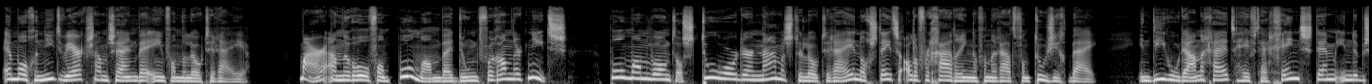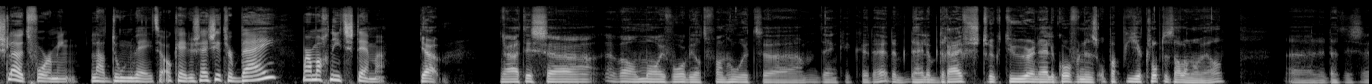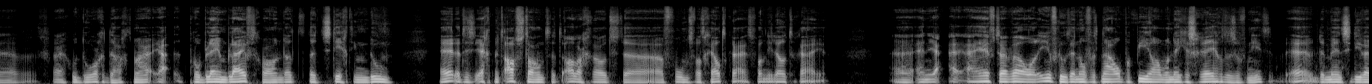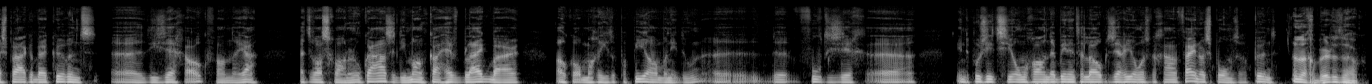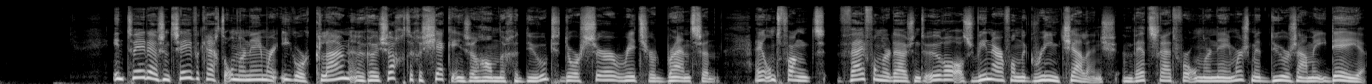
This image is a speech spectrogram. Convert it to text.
en mogen niet werkzaam zijn bij een van de loterijen. Maar aan de rol van Poelman bij Doen verandert niets. Poelman woont als toehoorder namens de loterijen nog steeds alle vergaderingen van de Raad van Toezicht bij. In die hoedanigheid heeft hij geen stem in de besluitvorming, laat doen weten. Oké, dus hij zit erbij, maar mag niet stemmen. Ja, ja het is uh, wel een mooi voorbeeld van hoe het, uh, denk ik, de, de, de, hele bedrijfsstructuur en de hele governance op papier klopt het allemaal wel. Dat is vrij goed doorgedacht. Maar ja, het probleem blijft gewoon dat, dat stichting doen. Hè, dat is echt met afstand het allergrootste fonds wat geld krijgt van die loterijen. Uh, en ja, hij heeft daar wel invloed. En of het nou op papier allemaal netjes geregeld is of niet. Hè, de mensen die wij spraken bij Current, uh, die zeggen ook van uh, ja, het was gewoon een occasie. Die man heeft blijkbaar, ook al mag hij het op papier allemaal niet doen, de, voelt hij zich in de positie om gewoon daar binnen te lopen en te zeggen jongens, we gaan Feyenoord sponsoren, punt. En dan gebeurt het ook. In 2007 krijgt de ondernemer Igor Kluin een reusachtige cheque in zijn handen geduwd door Sir Richard Branson. Hij ontvangt 500.000 euro als winnaar van de Green Challenge, een wedstrijd voor ondernemers met duurzame ideeën.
